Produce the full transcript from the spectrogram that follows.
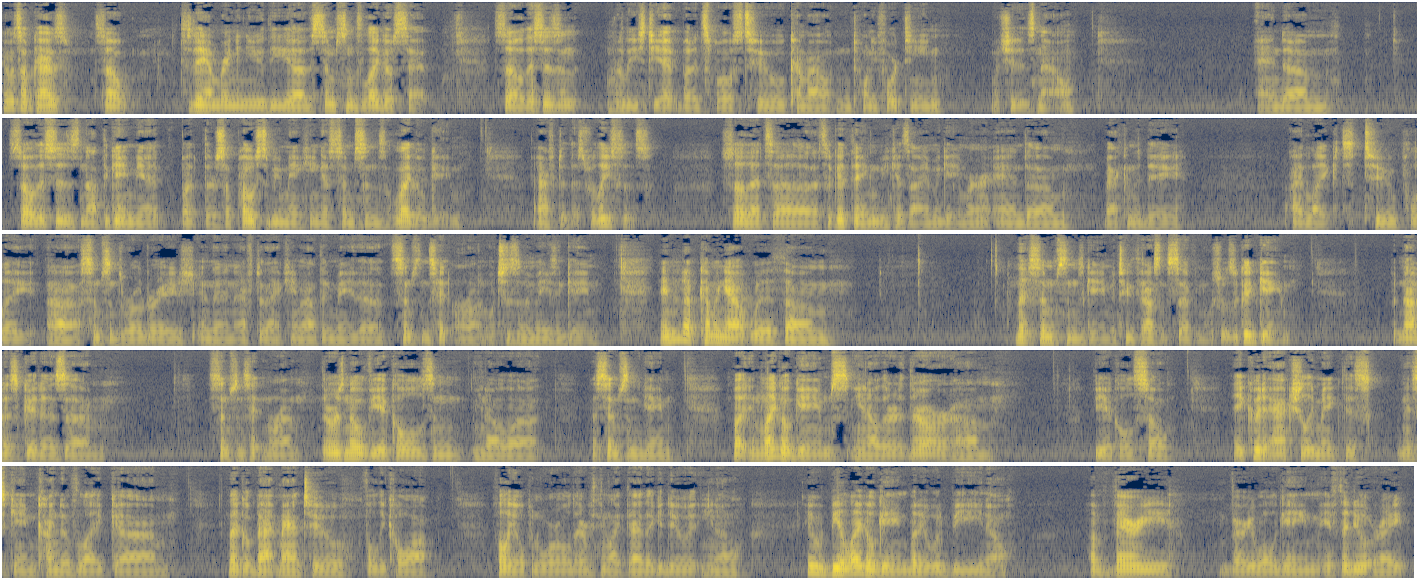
Hey, what's up, guys? So today I'm bringing you the uh, the Simpsons Lego set. So this isn't released yet, but it's supposed to come out in 2014, which it is now. And um, so this is not the game yet, but they're supposed to be making a Simpsons Lego game after this releases. So that's uh, that's a good thing because I am a gamer, and um, back in the day. I liked to play uh, Simpsons Road Rage, and then after that came out, they made uh, Simpsons Hit and Run, which is an amazing game. They ended up coming out with um, the Simpsons game in 2007, which was a good game, but not as good as um, Simpsons Hit and Run. There was no vehicles and you know uh, the Simpsons game, but in Lego games, you know there there are um, vehicles, so they could actually make this this game, kind of like um, Lego Batman 2, fully co-op, fully open world, everything like that. They could do it, you know. It would be a Lego game, but it would be, you know, a very, very well game if they do it right.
